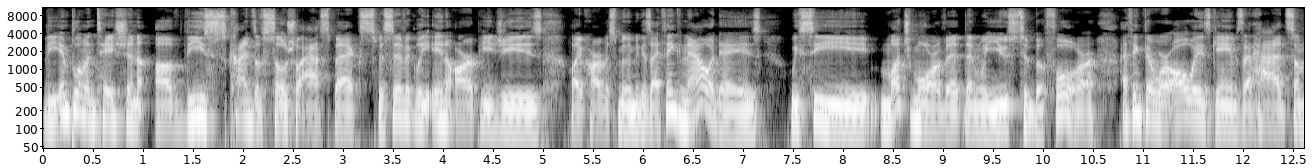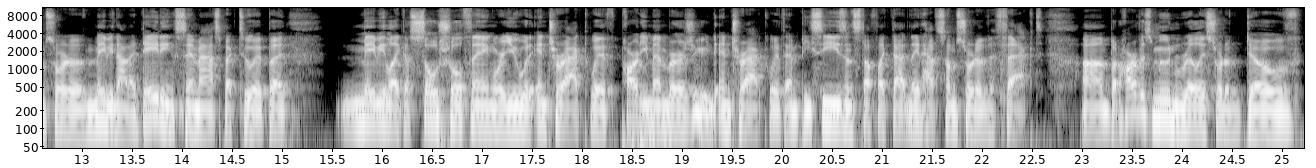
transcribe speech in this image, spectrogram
the implementation of these kinds of social aspects, specifically in RPGs like Harvest Moon, because I think nowadays we see much more of it than we used to before. I think there were always games that had some sort of, maybe not a dating sim aspect to it, but maybe like a social thing where you would interact with party members or you'd interact with NPCs and stuff like that, and they'd have some sort of effect. Um, but Harvest Moon really sort of dove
